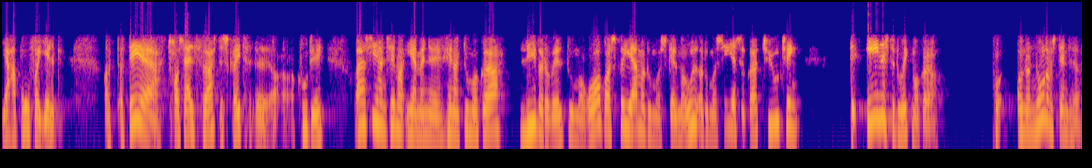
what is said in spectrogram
jeg har brug for hjælp. Og, og det er trods alt første skridt øh, at, at kunne det. Og så siger han til mig, jamen øh, Henrik, du må gøre lige hvad du vil. Du må råbe og skrige af mig, du må skælde mig ud, og du må sige, at jeg skal gøre 20 ting. Det eneste, du ikke må gøre, på, under nogen omstændigheder,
